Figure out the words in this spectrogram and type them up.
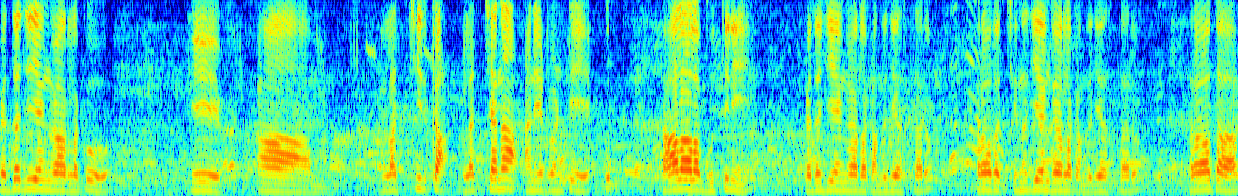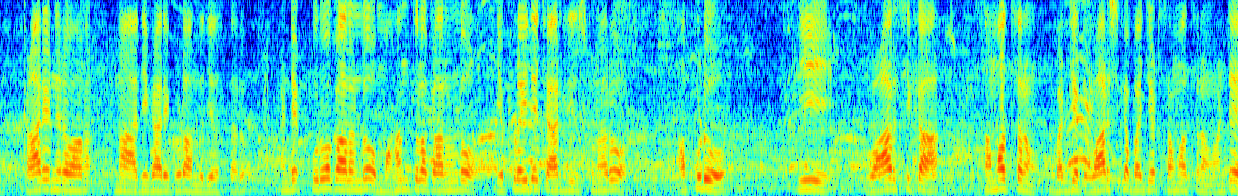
పెద్ద జియంగారులకు ఈ లచ్చిక లచ్చన అనేటువంటి తాళాల గుత్తిని పెద్ద జియంగారులకు అందజేస్తారు. తర్వాత చిన్న జియంగారులకు అందజేస్తారు. తర్వాత కార్యనిర్వహణ అధికారికి కూడా అందజేస్తారు. అంటే పూర్వకాలంలో మహంతుల కాలంలో ఎప్పుడైతే ఛార్జ్ తీసుకున్నారో అప్పుడు ఈ వార్షిక సంవత్సరం బడ్జెట్ వార్షిక బడ్జెట్ సంవత్సరం అంటే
